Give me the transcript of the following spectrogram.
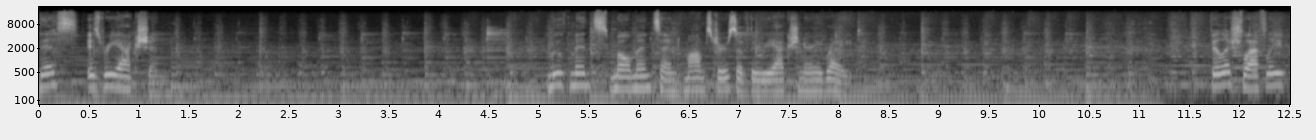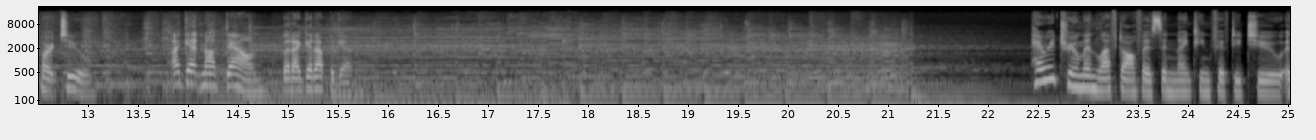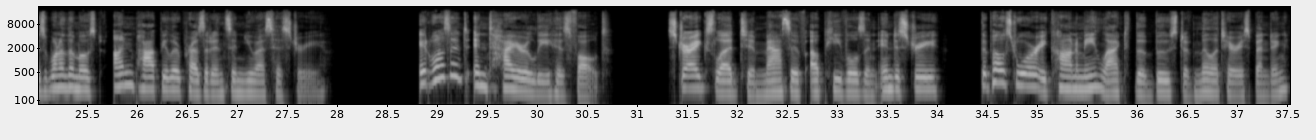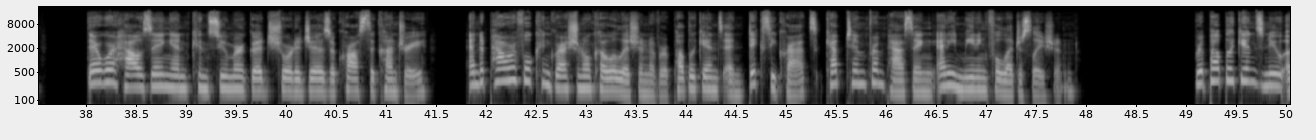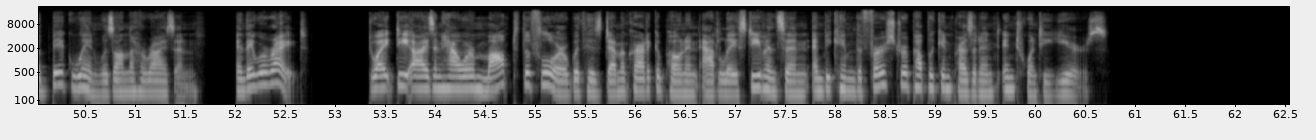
This is Reaction. Movements, moments, and monsters of the reactionary right. Phyllis Schlafly, Part 2. I get knocked down, but I get up again. Harry Truman left office in 1952 as one of the most unpopular presidents in U.S. history. It wasn't entirely his fault. Strikes led to massive upheavals in industry, the post war economy lacked the boost of military spending, there were housing and consumer goods shortages across the country, and a powerful congressional coalition of Republicans and Dixiecrats kept him from passing any meaningful legislation. Republicans knew a big win was on the horizon, and they were right. Dwight D. Eisenhower mopped the floor with his Democratic opponent Adlai Stevenson and became the first Republican president in 20 years.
